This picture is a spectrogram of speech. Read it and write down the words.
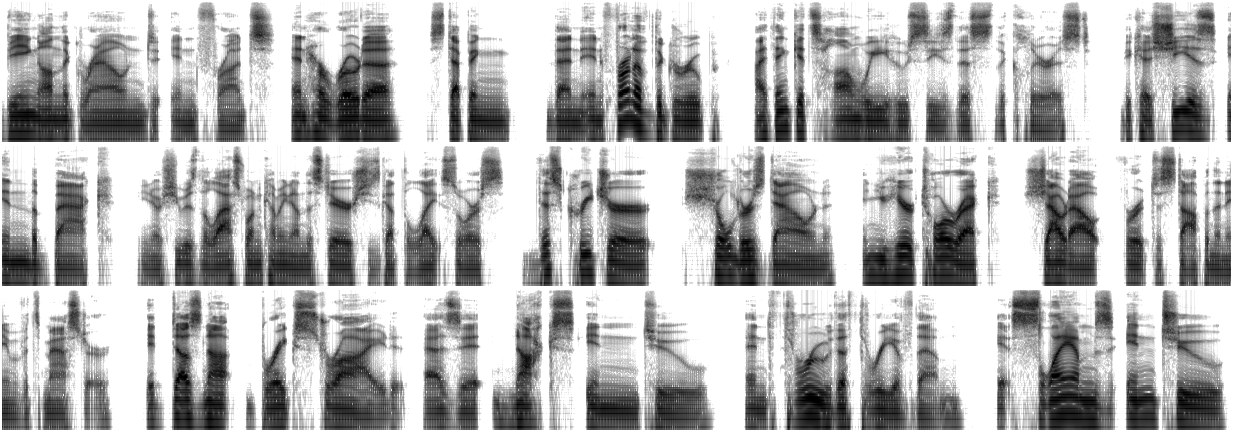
being on the ground in front and Heroda stepping then in front of the group, I think it's Hanwi who sees this the clearest because she is in the back. You know, she was the last one coming down the stairs. She's got the light source. This creature shoulders down, and you hear Torek shout out for it to stop in the name of its master. It does not break stride as it knocks into and through the three of them. It slams into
